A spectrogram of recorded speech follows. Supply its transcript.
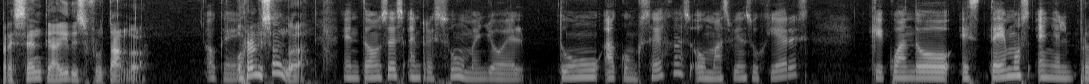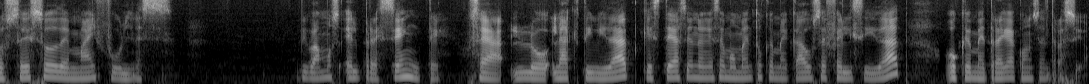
presente ahí disfrutándola Ok. o realizándola. Entonces, en resumen, Joel, ¿tú aconsejas o más bien sugieres que cuando estemos en el proceso de mindfulness, vivamos el presente? O sea, lo- la actividad que esté haciendo en ese momento que me cause felicidad o que me traiga concentración.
